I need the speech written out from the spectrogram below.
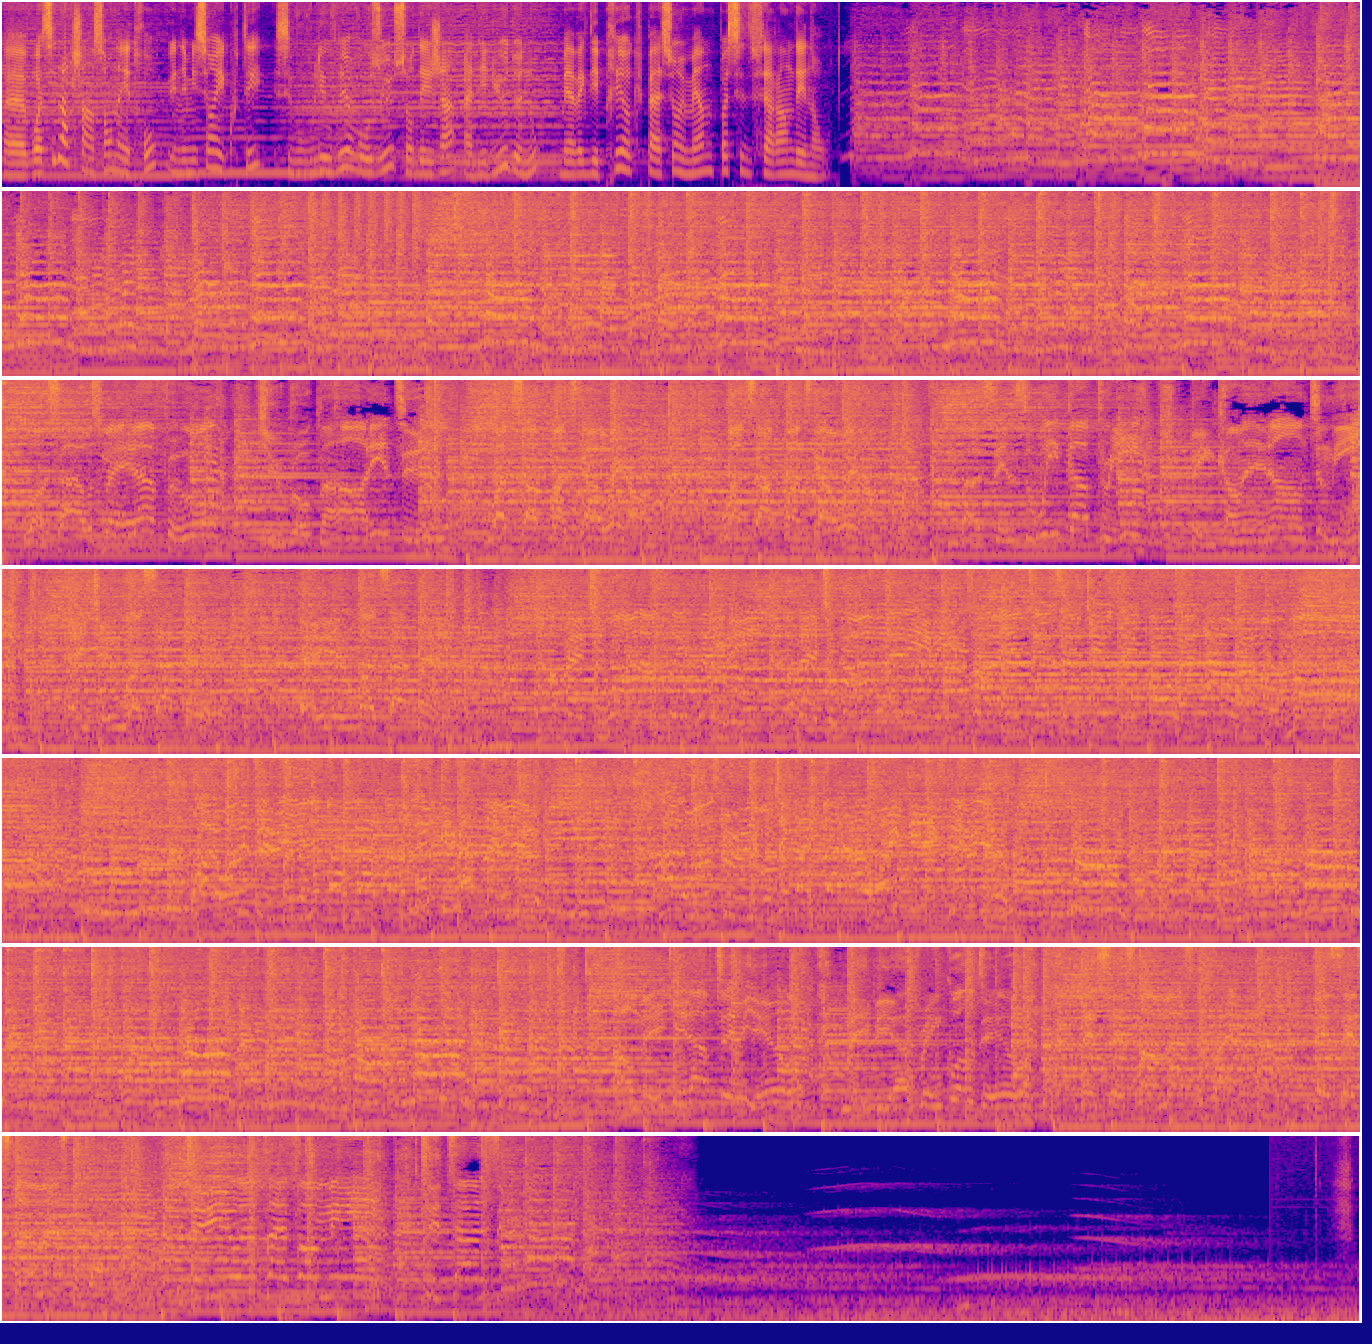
Euh, voici leur chanson d'intro, une émission à écouter si vous voulez ouvrir vos yeux sur des gens à des lieux de nous, mais avec des préoccupations humaines pas si différentes des nôtres. The week of three, been coming on to me.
